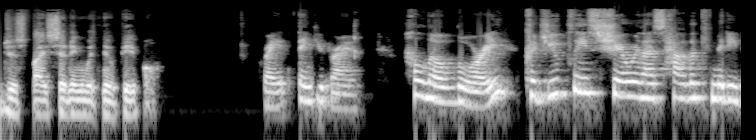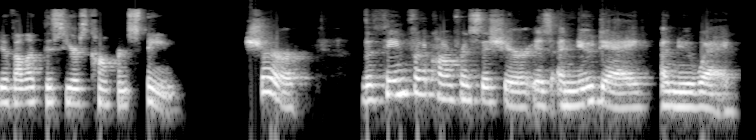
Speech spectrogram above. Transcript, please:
just by sitting with new people. Great. Thank you, Brian. Hello, Lori. Could you please share with us how the committee developed this year's conference theme? Sure. The theme for the conference this year is A New Day, A New Way.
